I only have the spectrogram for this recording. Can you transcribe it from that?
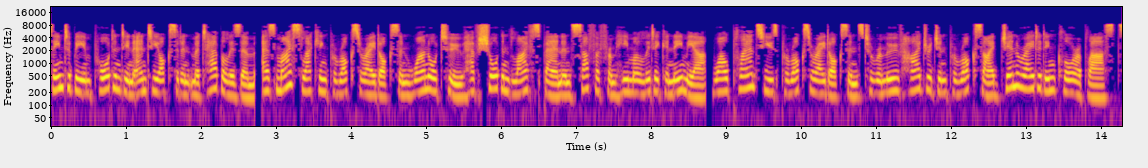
seem to be important in antioxidant metabolism, as mice lacking peroxiredoxin 1 or 2 have shortened lifespan and suffer from hemolytic anemia, while plants use peroxiredoxins to remove hydrogen peroxide generated in chloroplasts.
